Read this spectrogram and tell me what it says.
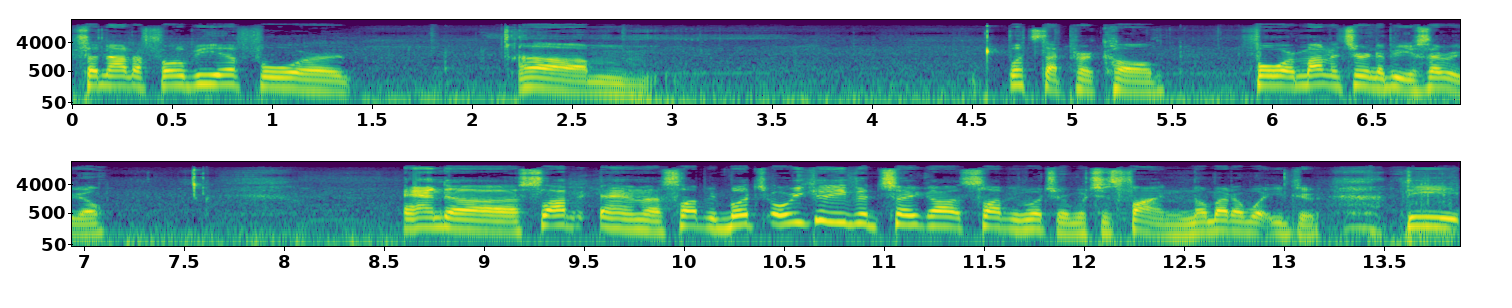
Thanatophobia for, um, what's that perk called? For Monitor and Abuse, there we go and uh, sloppy and uh, sloppy butcher, or you could even take out sloppy butcher, which is fine, no matter what you do. The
